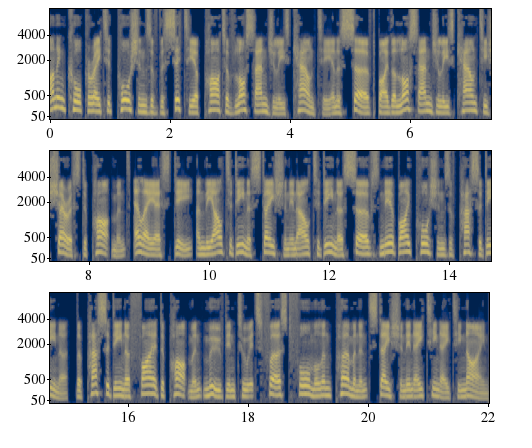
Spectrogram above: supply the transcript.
Unincorporated portions of the city are part of Los Angeles County and are served by the Los Angeles County Sheriff's Department and the Altadena station in Altadena serves nearby portions of Pasadena. The Pasadena Fire Department moved into its first formal and permanent station in 1889.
